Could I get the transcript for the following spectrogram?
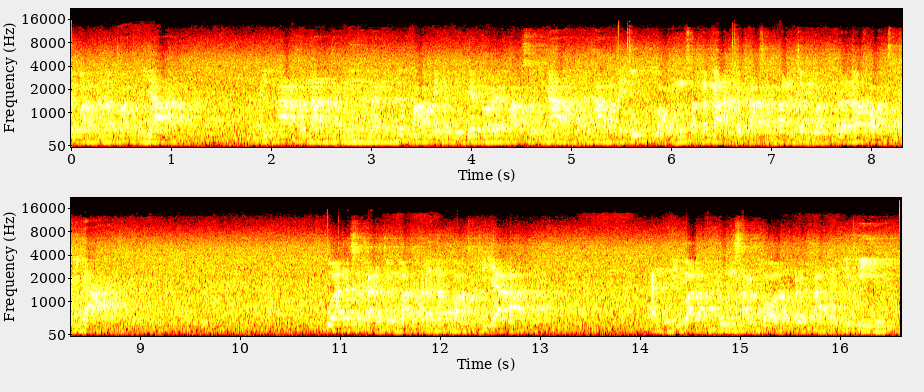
จังหวัดพระนครศรีอยุธยา บันทึกภาพเท่านั้นทั้งนี้ทั้งนั้นเพื่อความเป็นระเบียบเรียบร้อยและความสวยงามนะครับในทุกของสำนักงานประชาสัมพันธ์จังหวัดพระนครศรีอยุธยาผู้ว่าราชการจังหวัดพระนครศรีอยุธยาอันนิวัตรรุ่งสากรประธานในพิธี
